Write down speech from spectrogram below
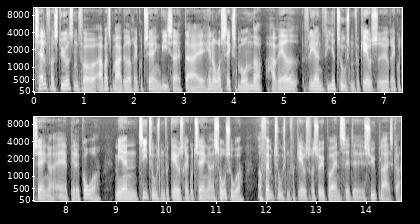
tal fra Styrelsen for Arbejdsmarked og Rekruttering viser, at der øh, hen over seks måneder har været flere end 4.000 forgæves øh, rekrutteringer af pædagoger, mere end 10.000 forgæves rekrutteringer af sosuer, og 5.000 forgæves forsøg på at ansætte øh, sygeplejersker.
